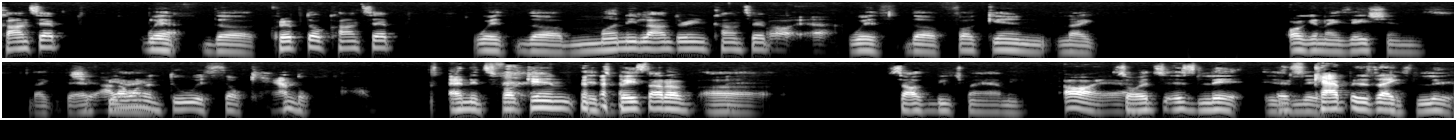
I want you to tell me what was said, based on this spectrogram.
concept with the crypto concept, with the money laundering concept, Oh yeah. with the fucking like organizations like the Shit, FBI. I want to do is sell candles. and it's fucking it's based out of uh South Beach, Miami. Oh yeah. So it's it's lit. It's, it's lit. cap. It's like it's lit.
